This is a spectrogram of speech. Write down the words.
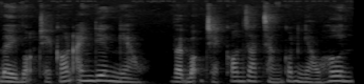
đầy bọn trẻ con anh điên nghèo và bọn trẻ con da trắng còn nghèo hơn.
